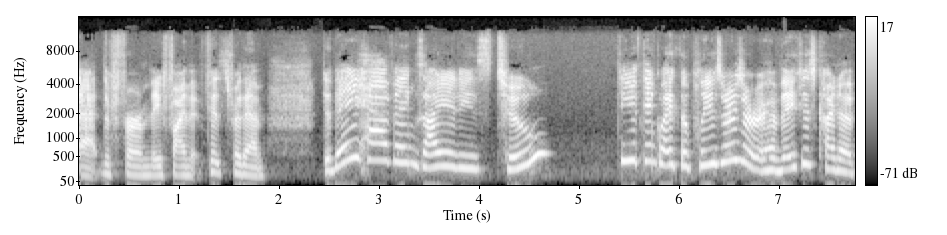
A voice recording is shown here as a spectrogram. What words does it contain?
at the firm they find that fits for them? Do they have anxieties too? Do you think like the pleasers, or have they just kind of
